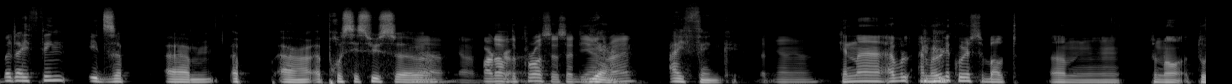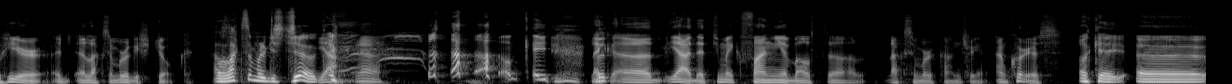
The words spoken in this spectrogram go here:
but i think it's a um a uh, a processus uh, yeah. Yeah, Part of the process at the end, Yeah. right? i think Yeah, yeah. Can uh, I will? I'm really curious about um to know to hear a, a Luxembourgish joke. a luxembourgish joke Yeah, Yeah. okay like but- uh yeah that you make funny about uh, Luxembourg country. I'm curious. okay uh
